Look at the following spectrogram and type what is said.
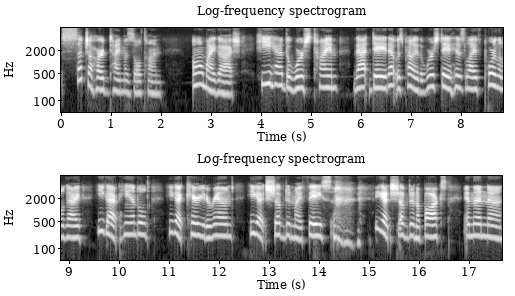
such a hard time with Zoltan. Oh my gosh. He had the worst time that day. That was probably the worst day of his life. Poor little guy. He got handled. He got carried around. He got shoved in my face. he got shoved in a box. And then, uh,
